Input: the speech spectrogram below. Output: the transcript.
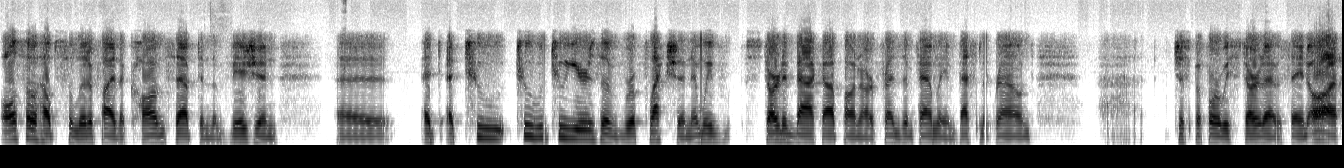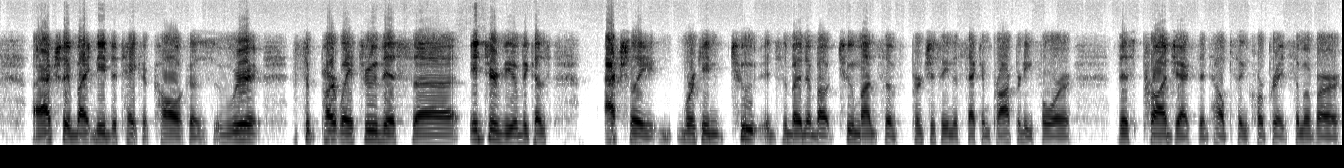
also helped solidify the concept and the vision. Uh, a, two, two, two years of reflection, and we've started back up on our friends and family investment round. Uh, just before we started, I was saying, "Oh, I actually might need to take a call because we're partway through this uh, interview because actually working two. It's been about two months of purchasing a second property for this project that helps incorporate some of our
